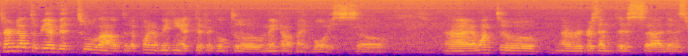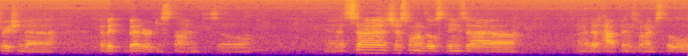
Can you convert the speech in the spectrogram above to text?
turned out to be a bit too loud to the point of making it difficult to make out my voice. So I want to uh, represent this uh, demonstration a bit better this time. So yeah, it's just one of those things that happens when I'm still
